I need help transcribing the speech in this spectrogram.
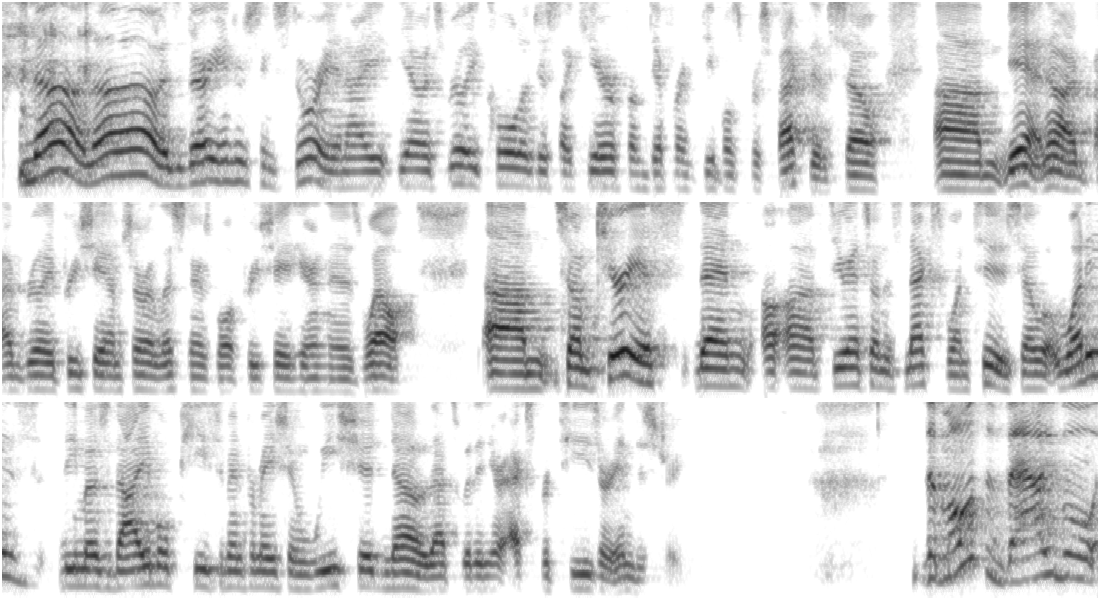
no, no, no. It's a very interesting story, and I, you know, it's really cool to just like hear from different people's perspectives. So, um, yeah, no, I, I really appreciate. It. I'm sure our listeners will appreciate hearing it as well. Um, so, I'm curious then uh, uh, to your answer on this next one too. So, what is the most valuable piece of information we should know that's within your expertise or industry? The most valuable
